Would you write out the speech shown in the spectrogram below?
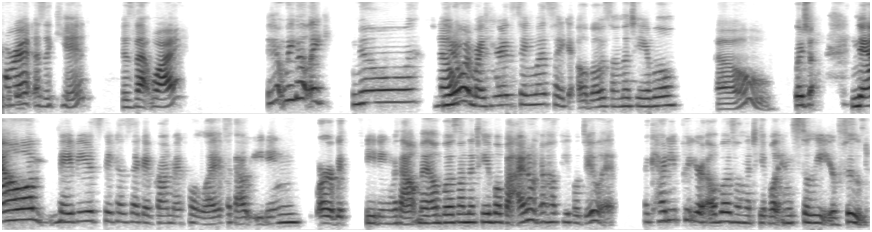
for it as a kid? Is that why? Yeah, we got like no, no. You know what my parents' thing was? Like elbows on the table. Oh. Which now maybe it's because like I've gone my whole life without eating or with eating without my elbows on the table, but I don't know how people do it. Like, how do you put your elbows on the table and still eat your food?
